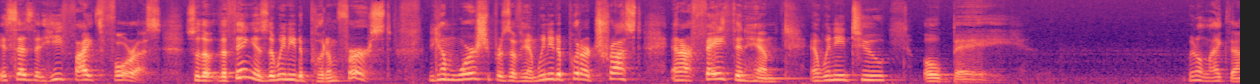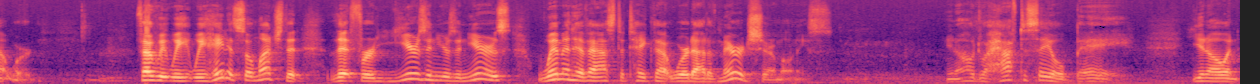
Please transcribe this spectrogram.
It says that He fights for us. So, the, the thing is that we need to put Him first, become worshipers of Him. We need to put our trust and our faith in Him, and we need to obey. We don't like that word. In fact, we, we, we hate it so much that, that for years and years and years, women have asked to take that word out of marriage ceremonies. You know, do I have to say obey? You know, and,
